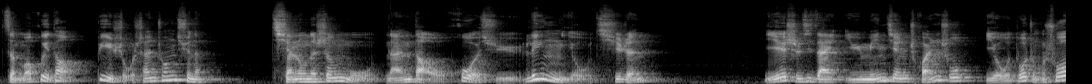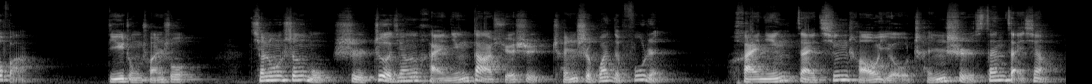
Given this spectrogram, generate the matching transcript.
怎么会到避暑山庄去呢？乾隆的生母难道或许另有其人？野史记载与民间传说有多种说法。第一种传说，乾隆生母是浙江海宁大学士陈世官的夫人。海宁在清朝有陈氏三宰相，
